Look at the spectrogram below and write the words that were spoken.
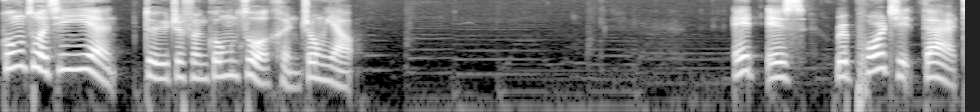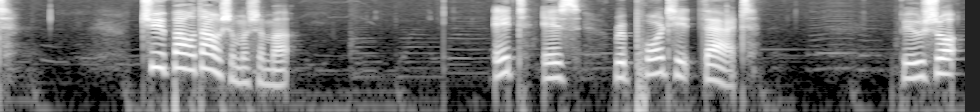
工作经验对于这份工作很重要。 It is reported that 据报道什么什么。It is reported that 比如说，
